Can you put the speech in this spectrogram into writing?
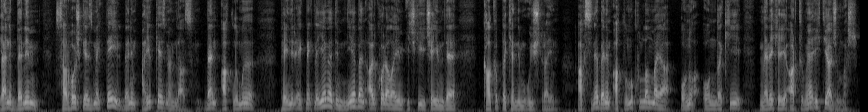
Yani benim sarhoş gezmek değil, benim ayık gezmem lazım. Ben aklımı peynir ekmekle yemedim. Niye ben alkol alayım, içki içeyim de kalkıp da kendimi uyuşturayım? Aksine benim aklımı kullanmaya, onu ondaki melekeyi artırmaya ihtiyacım var.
